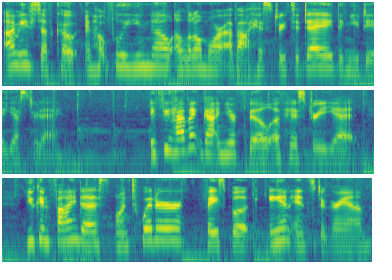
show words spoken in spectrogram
I'm Eve Jeffcoat, and hopefully you know a little more about history today than you did yesterday. If you haven't gotten your fill of history yet, you can find us on Twitter, Facebook, and Instagram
